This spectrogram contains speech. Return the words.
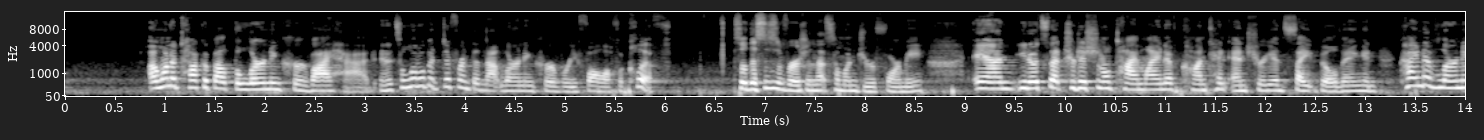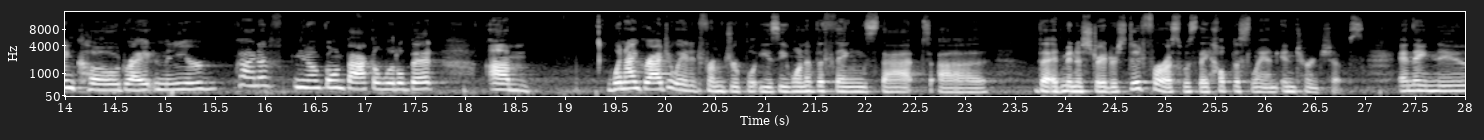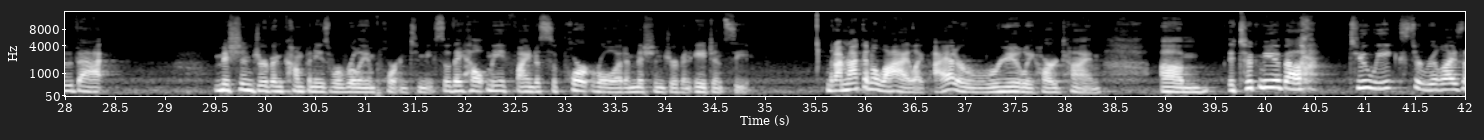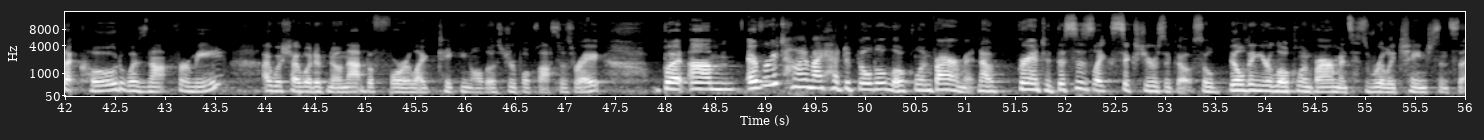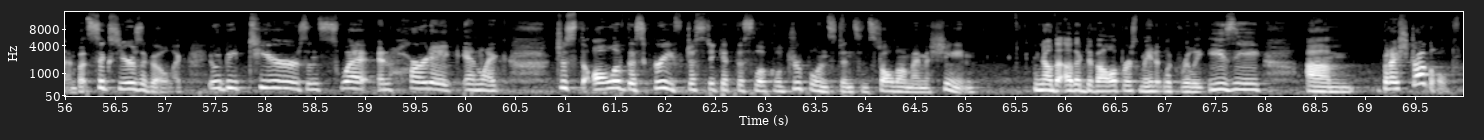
I want to talk about the learning curve I had, and it's a little bit different than that learning curve where you fall off a cliff. So this is a version that someone drew for me. And you know, it's that traditional timeline of content entry and site building and kind of learning code, right? And then you're kind of, you know, going back a little bit. Um, when I graduated from DrupalEasy, one of the things that uh, the administrators did for us was they helped us land internships. And they knew that mission-driven companies were really important to me. So they helped me find a support role at a mission-driven agency. But I'm not going to lie, like I had a really hard time. Um, it took me about two weeks to realize that code was not for me. I wish I would have known that before like taking all those Drupal classes, right? But um, every time I had to build a local environment. Now, granted, this is like six years ago, so building your local environments has really changed since then. But six years ago, like it would be tears and sweat and heartache and like just all of this grief just to get this local Drupal instance installed on my machine. You know, the other developers made it look really easy, um, but I struggled.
